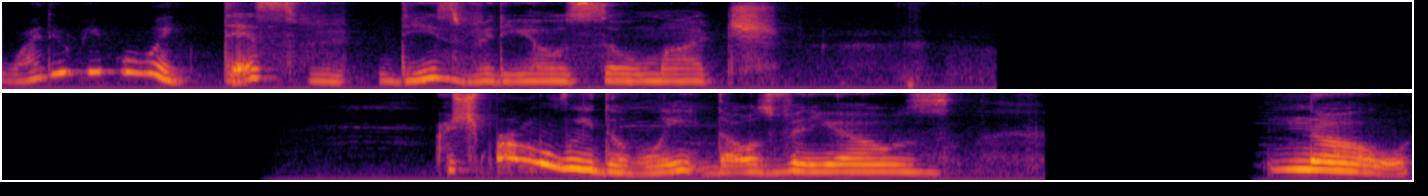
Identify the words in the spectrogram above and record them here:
Why do people like this these videos so much? I should probably delete those videos. No,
